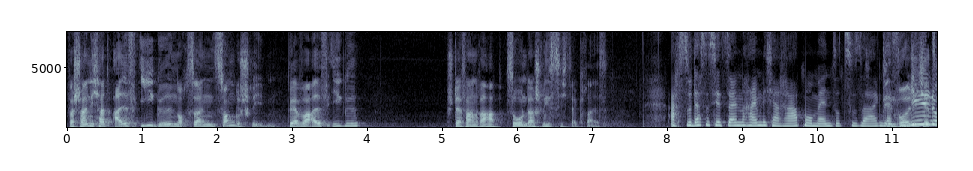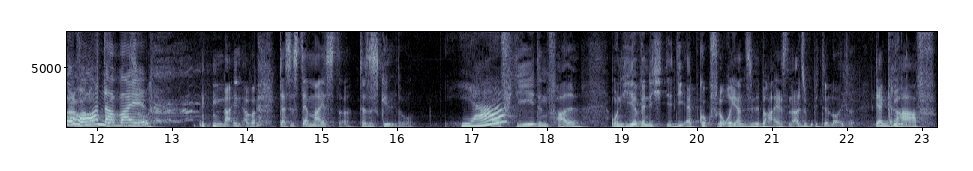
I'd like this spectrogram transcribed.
Wahrscheinlich hat Alf Igel noch seinen Song geschrieben. Wer war Alf Igel? Stefan Raab. So, und da schließt sich der Kreis. Ach so, das ist jetzt dein heimlicher Rap-Moment sozusagen. Den wollte ich jetzt Gildo einfach noch Horn droppen, dabei so. Nein, aber das ist der Meister. Das ist Gildo. Ja? Auf jeden Fall. Und hier, wenn ich die App gucke, Florian Silbereisen, also bitte Leute, der Graf.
